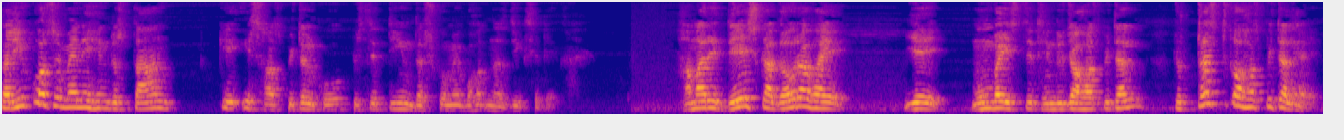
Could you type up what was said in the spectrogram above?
तरीकों से मैंने हिंदुस्तान के इस हॉस्पिटल को पिछले तीन दशकों में बहुत नज़दीक से देखा है। हमारे देश का गौरव है ये मुंबई स्थित हिंदुजा हॉस्पिटल, जो ट्रस्ट का हॉस्पिटल है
